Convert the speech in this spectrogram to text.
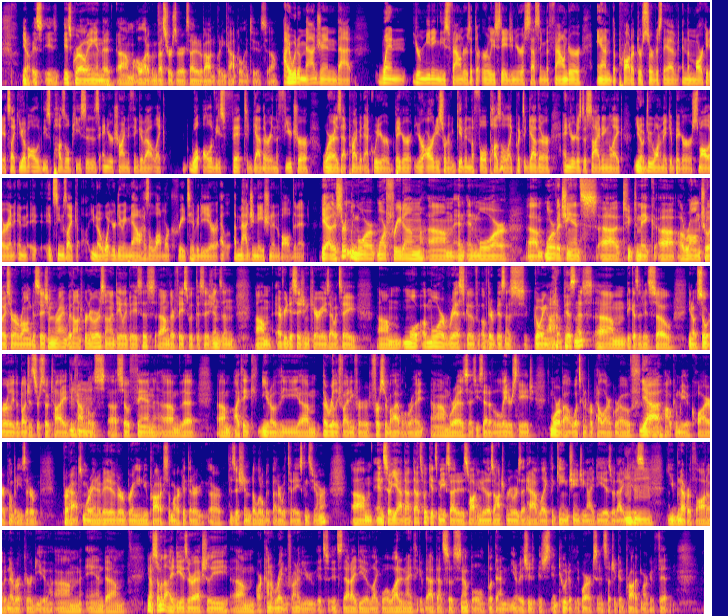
you know is, is is growing and that um, a lot of investors are excited about and putting capital into so. I would imagine that when you're meeting these founders at the early stage and you're assessing the founder and the product or service they have and the market, it's like you have all of these puzzle pieces and you're trying to think about like, will all of these fit together in the future? Whereas at private equity or bigger, you're already sort of given the full puzzle like put together and you're just deciding like, you know, do we want to make it bigger or smaller? And and it, it seems like, you know, what you're doing now has a lot more creativity or imagination involved in it. Yeah, there's certainly more more freedom um, and and more um, more of a chance uh, to to make uh, a wrong choice or a wrong decision. Right, with entrepreneurs on a daily basis, um, they're faced with decisions, and um, every decision carries, I would say. Um, more a more risk of, of their business going out of business um, because it is so you know so early the budgets are so tight the capital's uh, so thin um, that um, I think you know the um, they're really fighting for for survival, right? Um, whereas, as you said, at the later stage, it's more about what's going to propel our growth. Yeah. Um, how can we acquire companies that are perhaps more innovative or bringing new products to market that are, are positioned a little bit better with today's consumer. Um, and so, yeah, that that's what gets me excited is talking to those entrepreneurs that have like the game changing ideas or the ideas you've never thought of, it never occurred to you. Um, and um, you know, some of the ideas are actually um, are kind of right in front of you. It's it's that idea of like, well, why didn't I think of that? That's so simple. But then you know, it's just it just intuitively works, and it's such a good product market fit.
